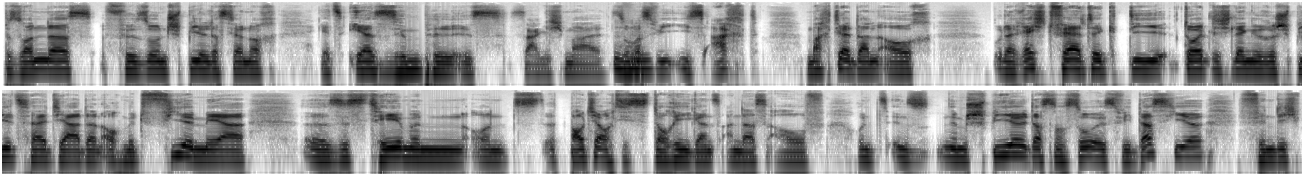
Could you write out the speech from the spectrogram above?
besonders für so ein Spiel, das ja noch jetzt eher simpel ist, sage ich mal. Mhm. Sowas wie Is 8 macht ja dann auch oder rechtfertigt die deutlich längere Spielzeit ja dann auch mit viel mehr äh, Systemen und baut ja auch die Story ganz anders auf. Und in einem Spiel, das noch so ist wie das hier, finde ich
